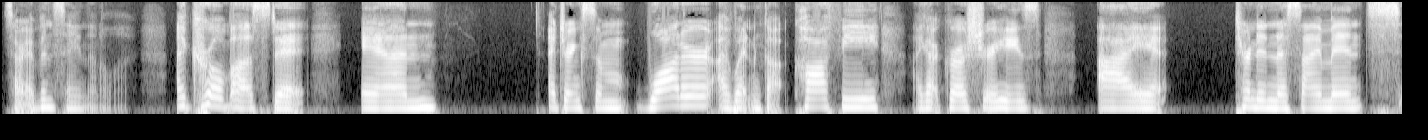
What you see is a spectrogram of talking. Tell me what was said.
Sorry, I've been saying that a lot. I girl bossed it and I drank some water. I went and got coffee. I got groceries. I turned in an assignment.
